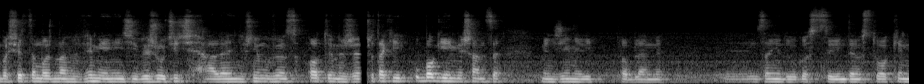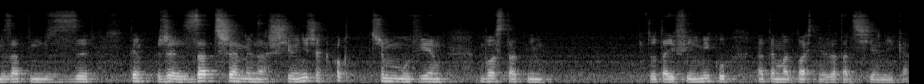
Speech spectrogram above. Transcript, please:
bo świecę można wymienić i wyrzucić, ale już nie mówiąc o tym, że przy takiej ubogiej mieszance będziemy mieli problemy y, za niedługo z cylindrem, z tłokiem, za tym, z tym, że zatrzemy nasz silniczek, o czym mówiłem w ostatnim tutaj filmiku na temat właśnie zatarć silnika.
